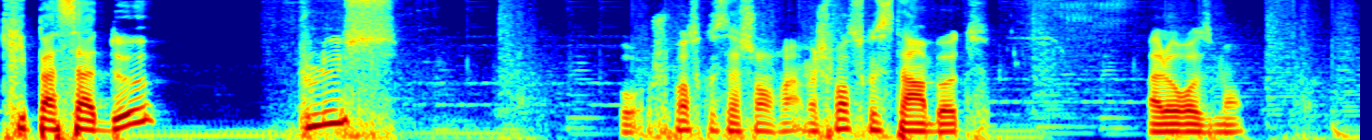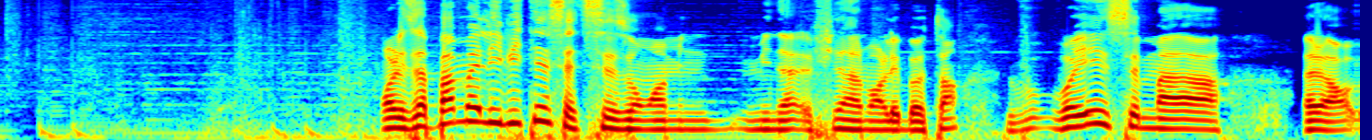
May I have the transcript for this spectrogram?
qui passe à 2. Plus... Bon, je pense que ça change rien. Mais je pense que c'était un bot. Malheureusement. On les a pas mal évités cette saison, hein, finalement, les bots. Hein. Vous voyez, c'est ma... Alors,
